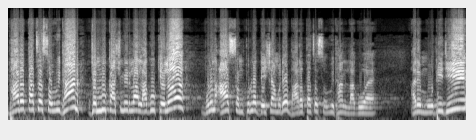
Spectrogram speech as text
भारताचं संविधान जम्मू काश्मीरला लागू केलं. म्हणून आज संपूर्ण देशामध्ये भारताचं संविधान लागू आहे. अरे मोदीजी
